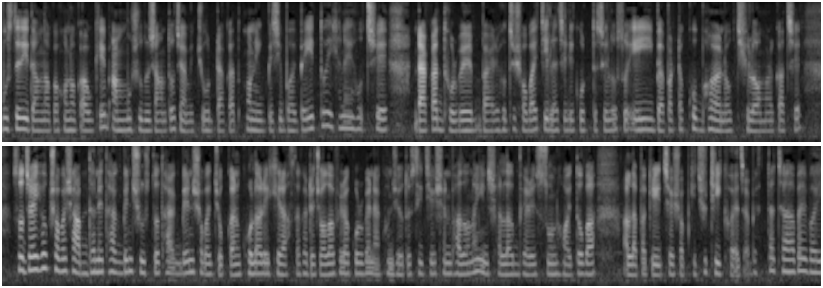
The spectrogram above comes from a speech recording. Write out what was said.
বুঝতে দিতাম না কখনো কাউকে। আম্মু শুধু জানতো যে আমি চোর ডাকাত, অনেক বেশি ভয় পাই। তো এখানে হচ্ছে ডাকাত ধরবে, বাইরে হচ্ছে সবাই চিলাচিলি করতেছিল সো এই ব্যাপারটা খুব ভয়ানক ছিল আমার কাছে। সো যাই হোক, সবাই সাবধানে থাকবেন, সুস্থ থাকবেন, সবাই চোখ কান খোলা রেখে রাস্তাঘাটে চলাফেরা করবেন। এখন যেহেতু সিচুয়েশন ভালো নয় ইনশাল্লাহ ভেরি সুন হয়তো বা আল্লাপাকে ইচ্ছে সব কিছু ঠিক হয়ে যাবে। চা বাই বাই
